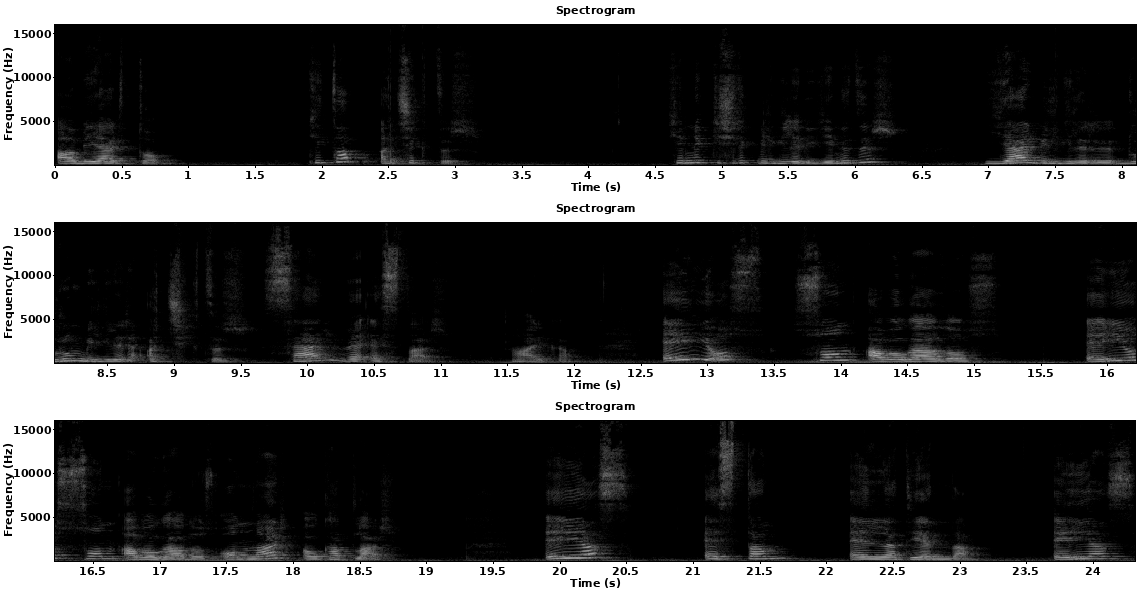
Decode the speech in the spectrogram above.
abierto. Kitap açıktır. Kimlik kişilik bilgileri yenidir. Yer bilgileri, durum bilgileri açıktır. Ser ve estar. Harika. Ellos son abogados. Ellos son abogados. Onlar avukatlar. Ellas están en la tienda. Ellas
